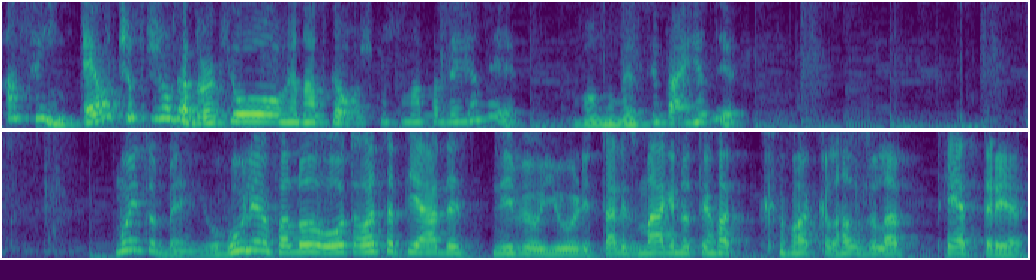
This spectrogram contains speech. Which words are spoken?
Assim, é o tipo de jogador que o Renato Gaúcho costuma fazer render. Vamos ver se vai render. Muito bem. O Julian falou outra, outra piada nível Yuri. Thales Magno tem uma, uma cláusula pétrea.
